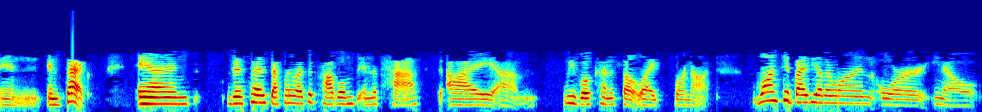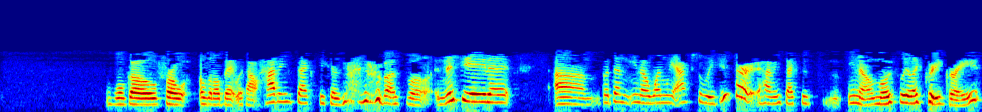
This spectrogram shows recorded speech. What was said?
in in sex. And this has definitely led to problems in the past. I um, we both kind of felt like we're not wanted by the other one, or you know, we'll go for a little bit without having sex because neither of us will initiate it. Um, but then, you know, when we actually do start having sex, it's, you know, mostly like pretty great.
